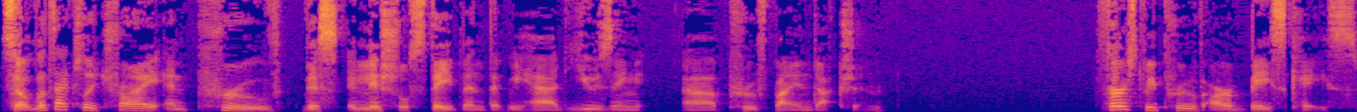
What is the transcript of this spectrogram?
So let's actually try and prove this initial statement that we had using uh, proof by induction. First, we prove our base case,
